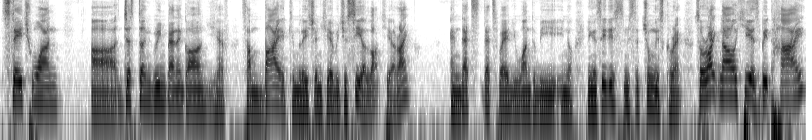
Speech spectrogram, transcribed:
stage one, uh, just turn green pentagon, you have some buy accumulation here, which you see a lot here, right? And that's that's where you want to be, you know, you can see this, Mr. Chung is correct. So right now here is a bit high.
